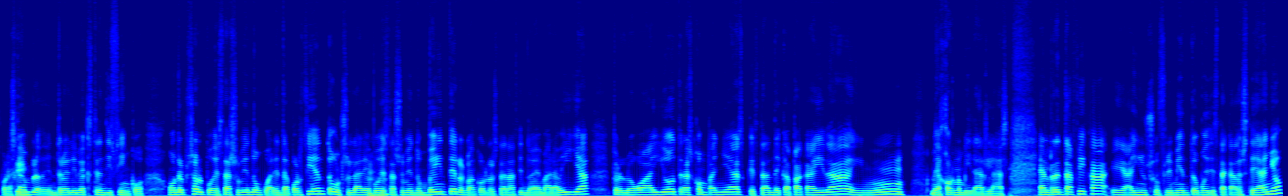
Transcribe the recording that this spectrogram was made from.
Por Sí. ejemplo, dentro del IBEX 35, un Repsol puede estar subiendo un 40%, un Solaria puede estar subiendo un 20%, los bancos lo están haciendo de maravilla, pero luego hay otras compañías que están de capa caída y mm, mejor no mirarlas. En renta fija eh, hay un sufrimiento muy destacado este año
